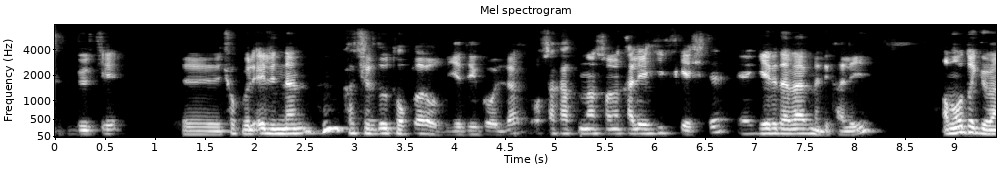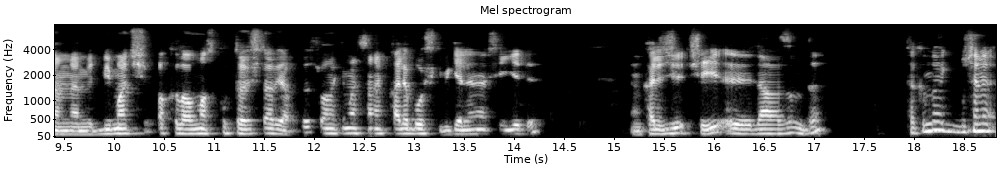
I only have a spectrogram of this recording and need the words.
Çünkü Gürki çok böyle elinden kaçırdığı toplar oldu. Yediği goller. O sakatlığından sonra kaleye his geçti. E, geri de vermedi kaleyi. Ama o da güven. Bir maç akıl almaz kurtarışlar yaptı. Sonraki maç sanki kale boş gibi gelen her şeyi yedi. Yani kaleci şeyi e, lazımdı. Takımda bu sene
